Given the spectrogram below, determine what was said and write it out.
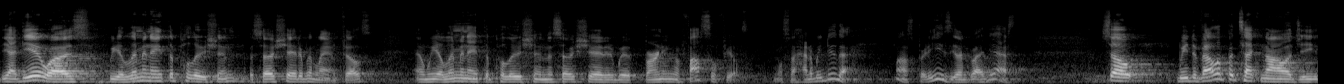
the idea was we eliminate the pollution associated with landfills and we eliminate the pollution associated with burning of fossil fuels. Well, so how do we do that? Well, it's pretty easy. I'm glad you asked. So we develop a technology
